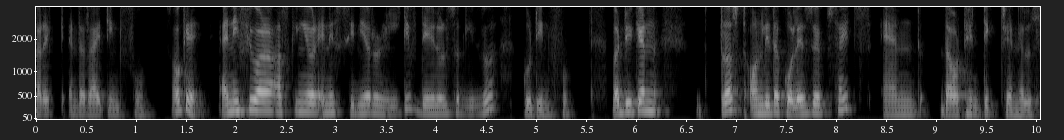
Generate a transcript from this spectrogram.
কাৰেক্ট এণ্ড দ্য ৰাইট ইনফো অ'কে এণ্ড ইফ ইউ আৰ আস্কিং ইউৰ এনি চিনিয়ৰ ৰিলেটিভ দে উইল অলছ' গিভ ইউ গুড ইনফো বাট ইউ কেন ট্ৰাষ্ট অনলি দ্য কলেজ ৱেবছাইটছ এণ্ড দ্য অথেণ্টিক চেনেলছ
